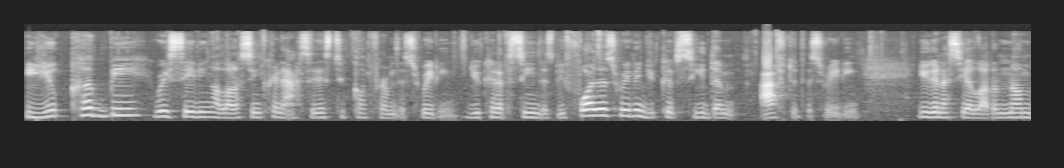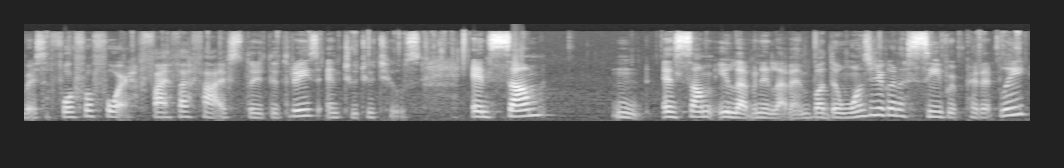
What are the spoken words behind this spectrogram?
You could be receiving a lot of synchronicities to confirm this reading. You could have seen this before this reading. You could see them after this reading. You're going to see a lot of numbers, 444, 555s, 333s, and 222s. And some and some 1111. But the ones you're going to see repeatedly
